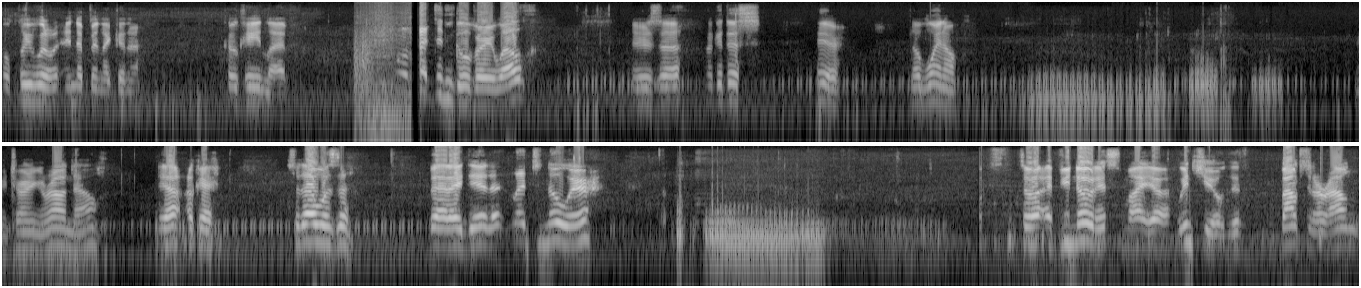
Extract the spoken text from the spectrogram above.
hopefully we don't end up in like in a cocaine lab. Well that didn't go very well. There's uh look at this. Here. No bueno. We're turning around now. Yeah, okay. So that was a bad idea that led to nowhere. So if you notice, my uh, windshield is bouncing around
